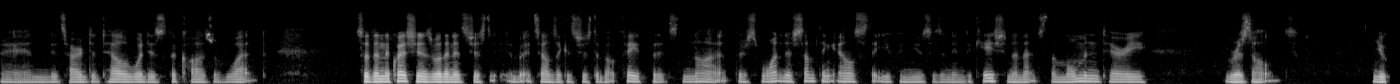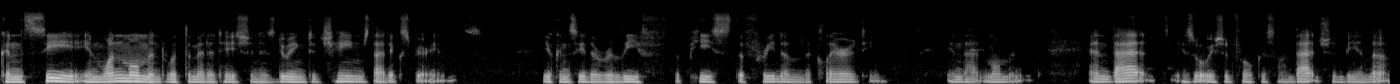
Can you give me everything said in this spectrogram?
and it's hard to tell what is the cause of what. So then the question is well then it's just it sounds like it's just about faith but it's not. There's one there's something else that you can use as an indication and that's the momentary result you can see in one moment what the meditation is doing to change that experience you can see the relief the peace the freedom the clarity in that moment. And that is what we should focus on. That should be enough.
